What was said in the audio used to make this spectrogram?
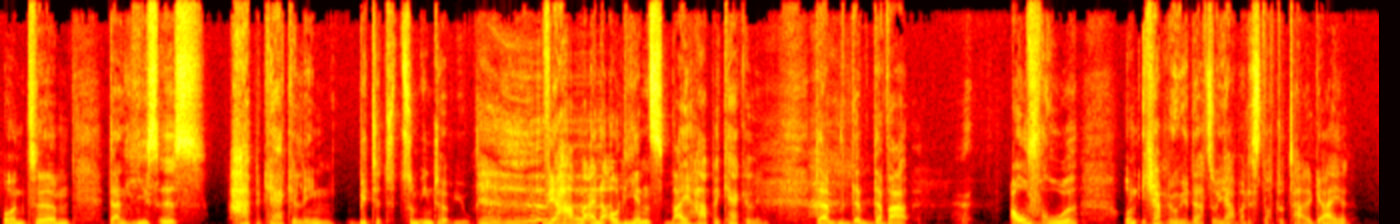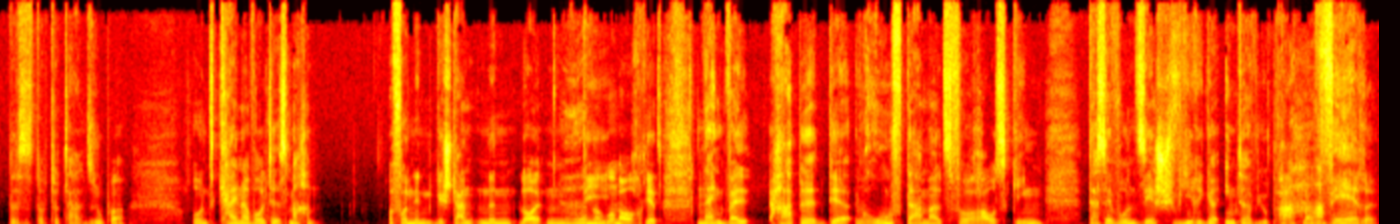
Und ähm, dann hieß es, Harpe Kerkeling bittet zum Interview. Wir haben eine Audienz bei Harpe Kerkeling. Da, da, da war Aufruhr und ich habe nur gedacht, so ja, aber das ist doch total geil. Das ist doch total super. Und keiner wollte es machen. Von den gestandenen Leuten, die warum? auch jetzt. Nein, weil Harpe der Ruf damals vorausging, dass er wohl ein sehr schwieriger Interviewpartner Aha. wäre.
